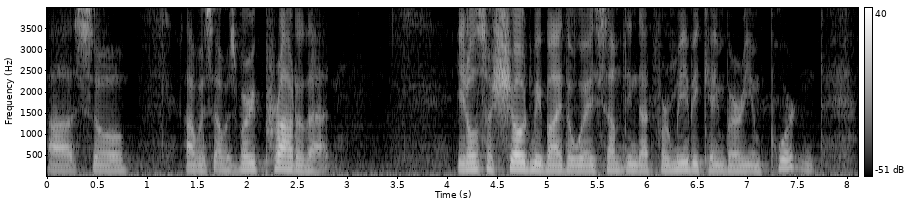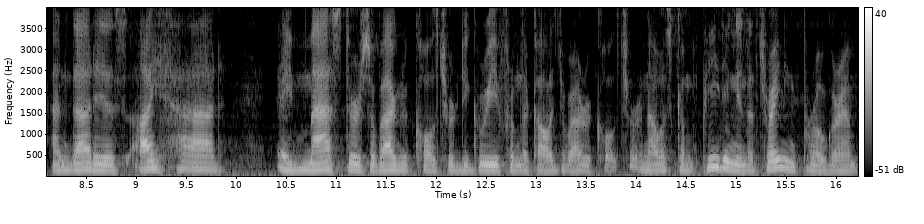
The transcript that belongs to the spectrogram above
Uh, so I was, I was very proud of that. It also showed me, by the way, something that for me became very important, and that is I had a Master's of Agriculture degree from the College of Agriculture, and I was competing in the training program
